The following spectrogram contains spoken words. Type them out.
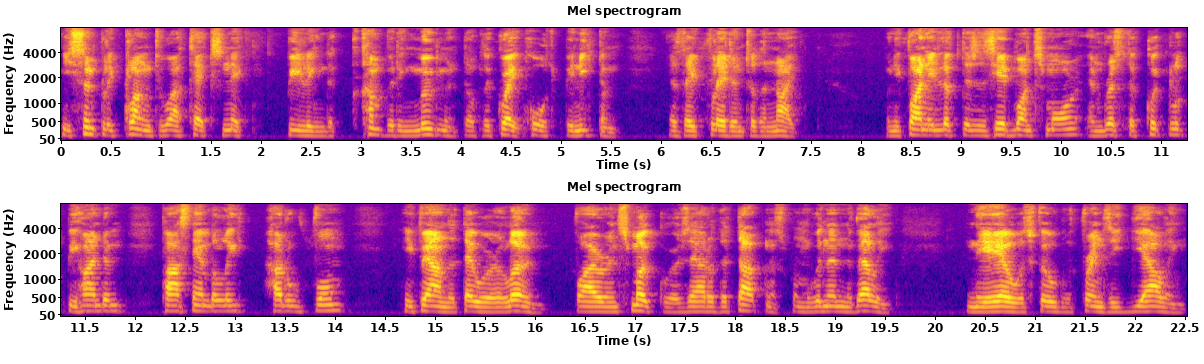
He simply clung to Artaq's neck, feeling the comforting movement of the great horse beneath him as they fled into the night. When he finally lifted his head once more and risked a quick look behind him, past Amberle's huddled form, he found that they were alone Fire and smoke rose out of the darkness from within the valley, and the air was filled with frenzied yowling.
